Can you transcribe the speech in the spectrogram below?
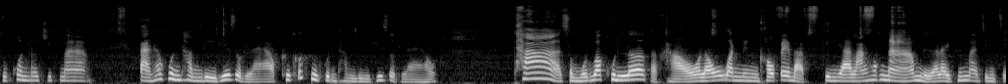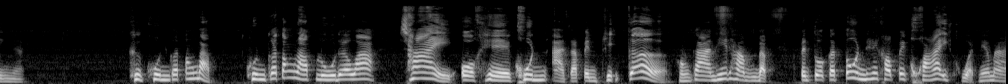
ทุกคนก็คิดมาก แต่ถ้าคุณทำดีที่สุดแล้ว คือก็คือคุณทำดีที่สุดแล้ว ถ้าสมมุติว่าคุณเลิกกับเขา แล้ววันหนึ่งเขาไปแบบกินยาล้างห้องน้ำหรืออะไรขึ้นมาจริง ๆอะคือคุณก็ต้องแบบ คุณก็ต้องรับรู้ด้วยว่า ใช่โอเค คุณอาจจะเป็นทริกเกอร์ของการที่ทำแบบเป็นตัวกระตุ้นให้เขาไปคว้าอีกขวดเนี่ยมา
